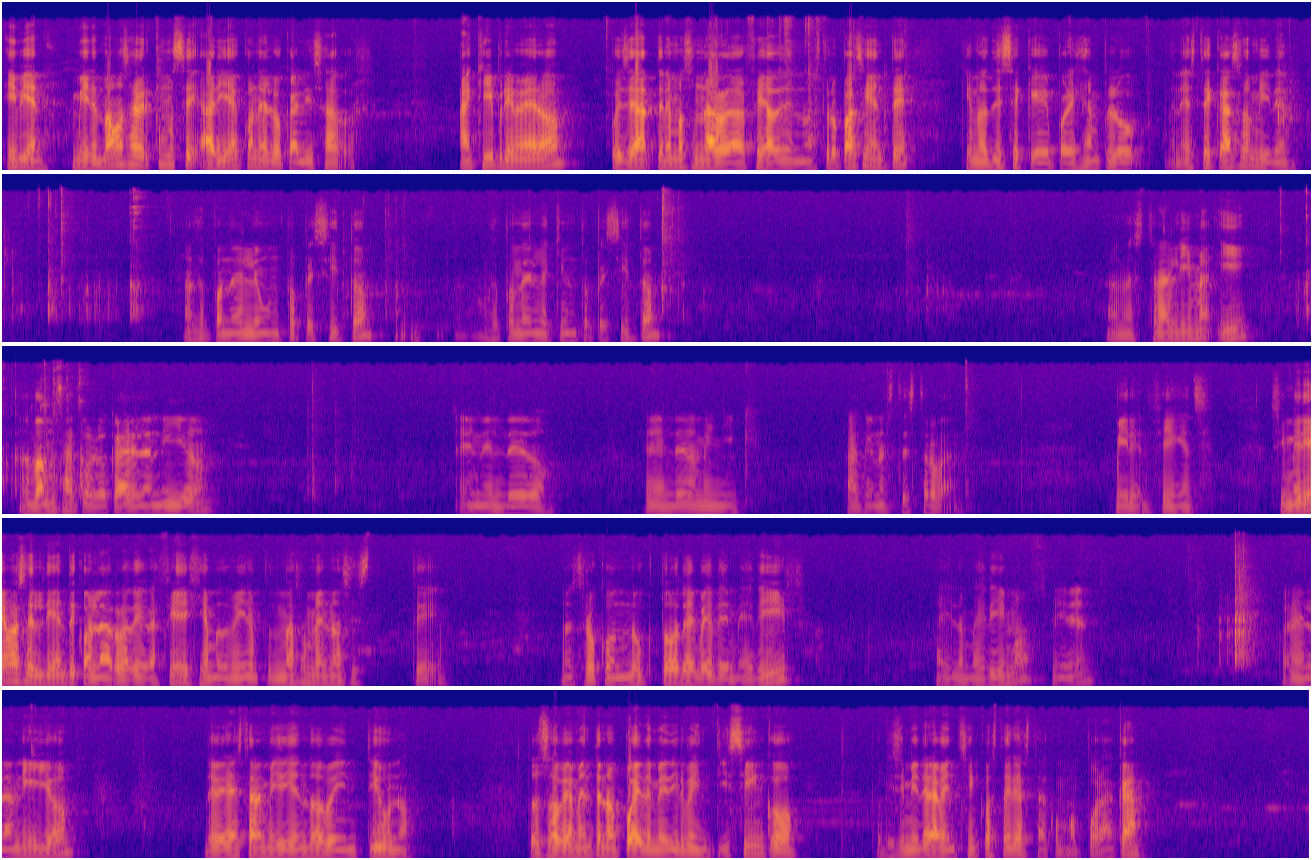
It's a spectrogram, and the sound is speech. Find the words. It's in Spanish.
Y bien, miren, vamos a ver cómo se haría con el localizador. Aquí primero, pues ya tenemos una radiografía de nuestro paciente que nos dice que, por ejemplo, en este caso, miren, vamos a ponerle un topecito, vamos a ponerle aquí un topecito a nuestra lima y nos vamos a colocar el anillo en el dedo, en el dedo meñique, para que no esté estorbando. Miren, fíjense. Si medíamos el diente con la radiografía, dijimos, miren, pues más o menos este, nuestro conducto debe de medir. Ahí lo medimos, miren. Con el anillo debería estar midiendo 21. Entonces obviamente no puede medir 25, porque si midiera 25 estaría hasta como por acá.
